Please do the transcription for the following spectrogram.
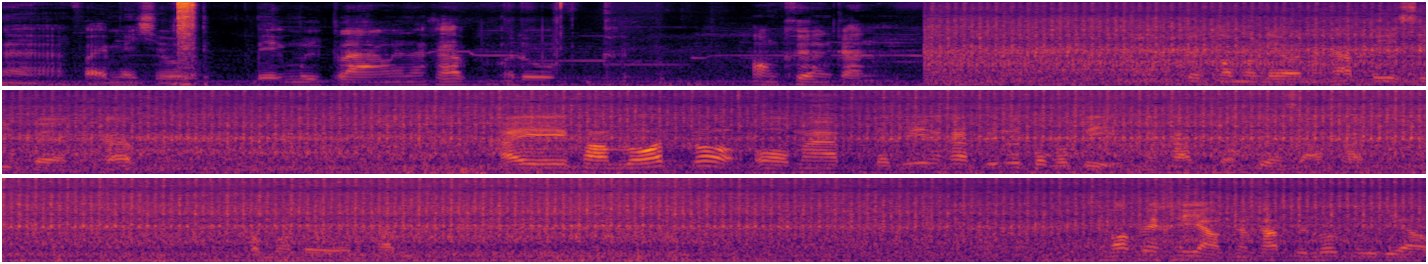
อ่าไฟไม่โชว์ เบรกมือกลางแล้วนะครับ มาดูห้องเครื่องกันเครื่องความเร็วนะครับ ปี 48 นะครับ ไอความร้อนก็ออกมาแบบนี้นะครับ เป็นเรื่องปกตินะครับของเครื่อง3,000 เข้ามเร็วครับน็อตไม่ขยับนะครับ เป็นรถมือเดียว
